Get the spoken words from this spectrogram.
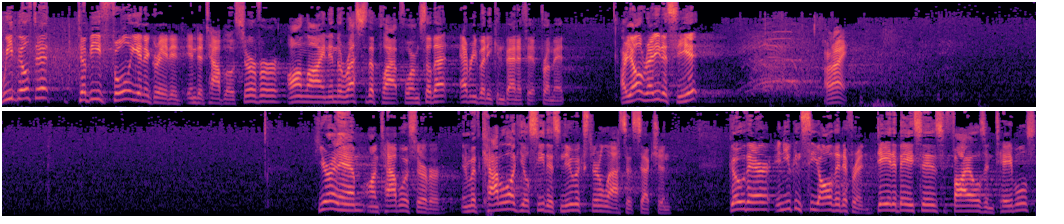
We built it to be fully integrated into Tableau Server, online, and the rest of the platform so that everybody can benefit from it. Are y'all ready to see it? All right. Here I am on Tableau Server, and with Catalog, you'll see this new external assets section. Go there, and you can see all the different databases, files, and tables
